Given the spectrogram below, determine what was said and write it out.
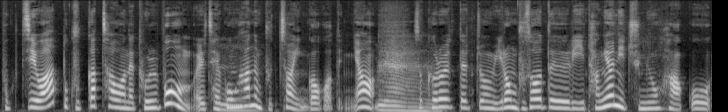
복지와 또 국가 차원의 돌봄을 제공하는 음. 부처인 거거든요. 네. 그래서 그럴 때 좀 이런 부서들이 당연히 중요하고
